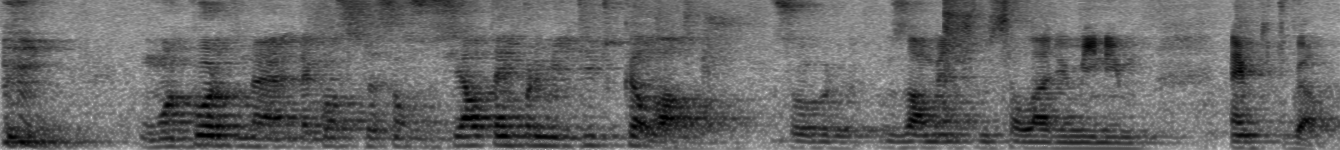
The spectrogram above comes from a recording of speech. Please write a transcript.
um acordo na, na concertação social tem permitido calá-los sobre os aumentos do salário mínimo em Portugal.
